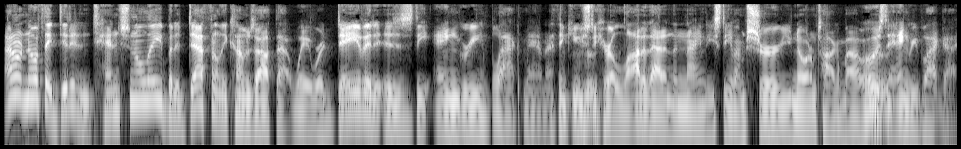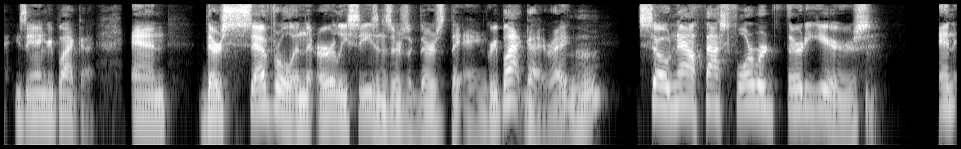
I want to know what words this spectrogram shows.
I don't know if they did it intentionally, but it definitely comes out that way where David is the angry black man. I think you used to hear a lot of that in the 90s, Steve. I'm sure you know what I'm talking about. Oh, he's the angry black guy. He's the angry black guy. And there's several in the early seasons. There's there's the angry black guy, right? hmm So now fast forward 30 years and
